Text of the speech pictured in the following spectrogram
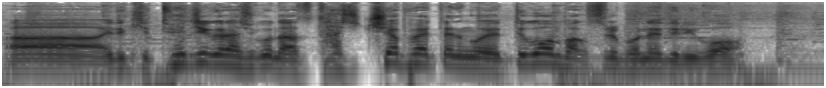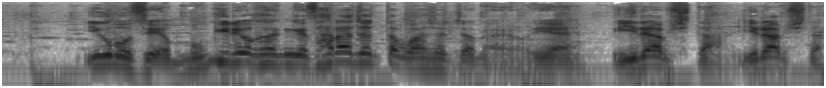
아, 이렇게 퇴직을 하시고 나서 다시 취업했다는 거에 뜨거운 박수를 보내드리고 이거 보세요. 무기력한 게 사라졌다고 하셨잖아요. 예. 일합시다. 일합시다.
